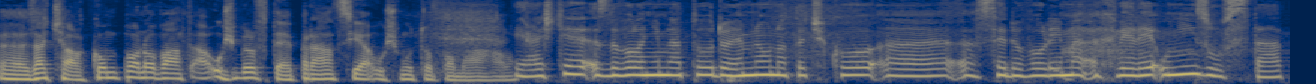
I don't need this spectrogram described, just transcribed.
e, začal komponovat a už byl v té práci a už mu to pomáhalo. Já ještě s dovolením na tu dojemnou notečku e, si dovolím chvíli u ní zůstat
